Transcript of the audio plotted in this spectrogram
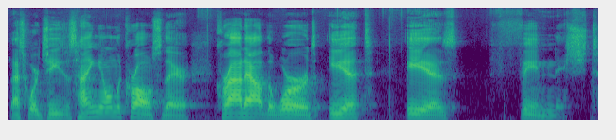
That's where Jesus, hanging on the cross there, cried out the words, It is finished.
